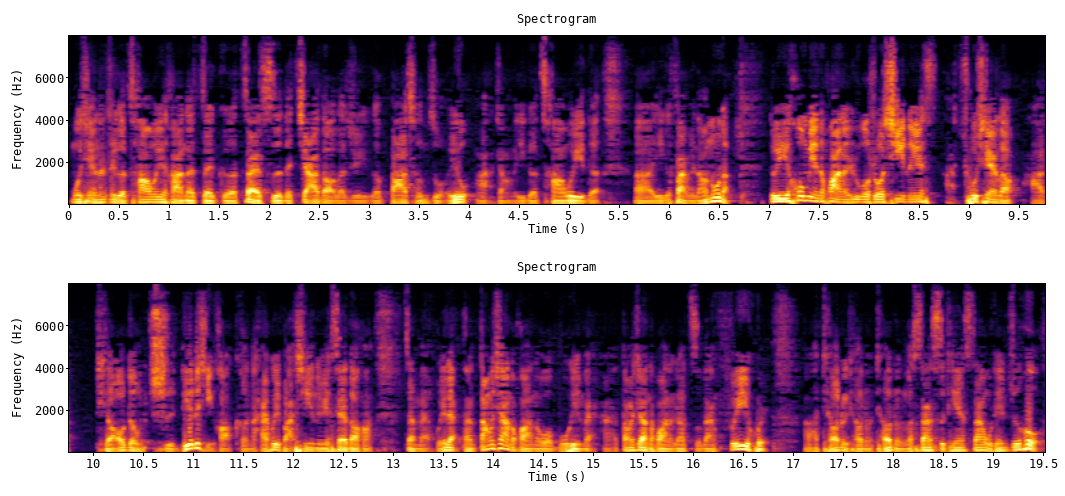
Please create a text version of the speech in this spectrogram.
目前的这个仓位哈呢，这个再次的加到了这个八成左右啊这样的一个仓位的啊一个范围当中的。对于后面的话呢，如果说新能源啊出现了啊。调整止跌的信号，可能还会把新能源赛道哈再买回来，但当下的话呢，我不会买啊。当下的话呢，让子弹飞一会儿啊，调整调整，调整个三四天、三五天之后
